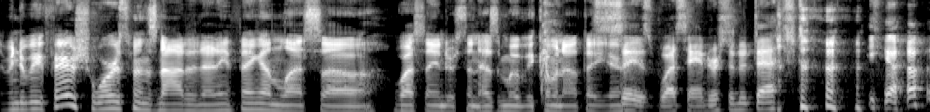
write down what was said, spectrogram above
I mean to be fair, Schwartzman's not in anything unless uh, Wes Anderson has a movie coming out that year. say is Wes Anderson attached? yeah,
